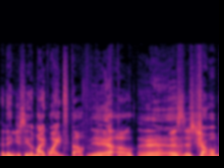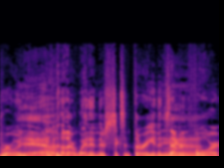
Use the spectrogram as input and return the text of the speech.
And then you see the Mike White stuff. Yeah. Uh oh. Yeah. There's, there's trouble brewing. Yeah. Even though they're winning, they're six and three and then seven and four.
